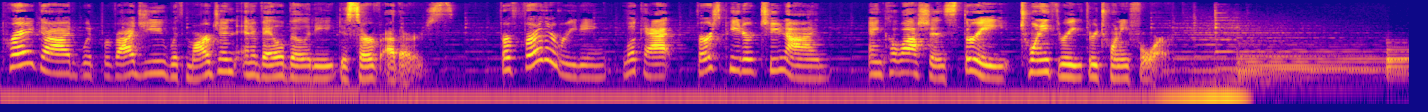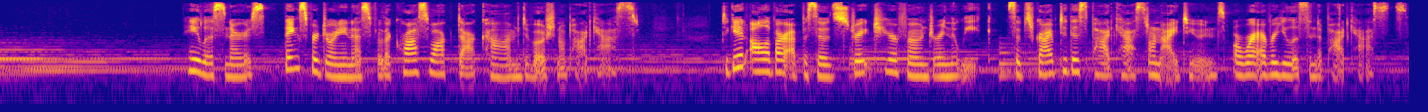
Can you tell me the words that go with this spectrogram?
Pray God would provide you with margin and availability to serve others. For further reading, look at 1 Peter 2 9 and Colossians 3 23 through 24. Hey, listeners, thanks for joining us for the Crosswalk.com devotional podcast. To get all of our episodes straight to your phone during the week, subscribe to this podcast on iTunes or wherever you listen to podcasts.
